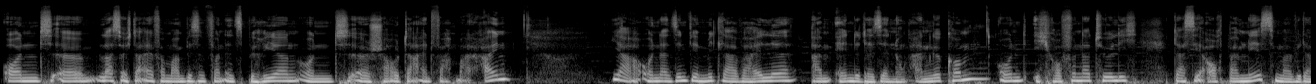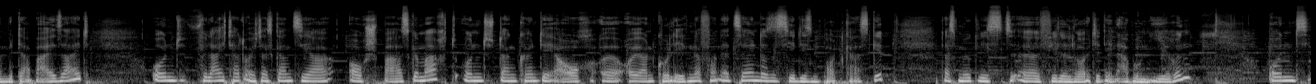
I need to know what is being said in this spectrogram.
Und äh, lasst euch da einfach mal ein bisschen von inspirieren und äh, schaut da einfach mal rein. Ja, und dann sind wir mittlerweile am Ende der Sendung angekommen und ich hoffe natürlich, dass ihr auch beim nächsten Mal wieder mit dabei seid. Und vielleicht hat euch das Ganze ja auch Spaß gemacht und dann könnt ihr auch äh, euren Kollegen davon erzählen, dass es hier diesen Podcast gibt, dass möglichst äh, viele Leute den abonnieren. Und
